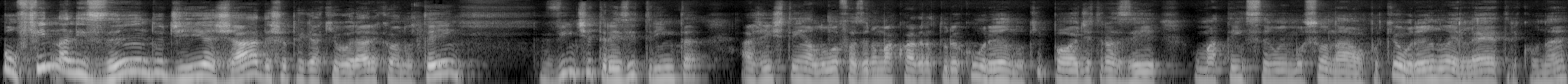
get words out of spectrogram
Bom, finalizando o dia já, deixa eu pegar aqui o horário que eu anotei. 23h30, a gente tem a Lua fazendo uma quadratura com Urano, que pode trazer uma tensão emocional, porque Urano é elétrico, né?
